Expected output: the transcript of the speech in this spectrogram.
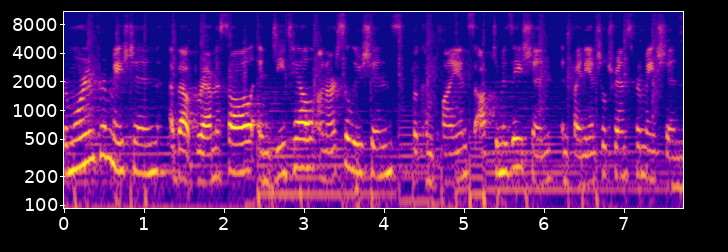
For more information about Bramasol and detail on our solutions for compliance optimization and financial transformation,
